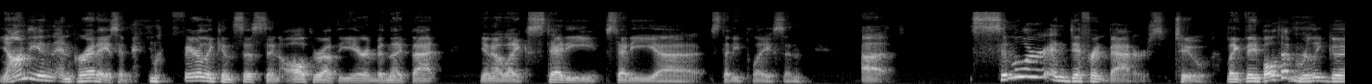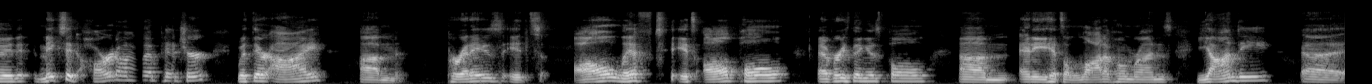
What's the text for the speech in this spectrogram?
Yandy and, and Paredes have been like fairly consistent all throughout the year and been like that, you know, like steady, steady, uh, steady place. And uh similar and different batters too. Like they both have really good makes it hard on the pitcher with their eye. Um Paredes, it's all lift, it's all pull, everything is pull. Um, and he hits a lot of home runs. Yandy, uh,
